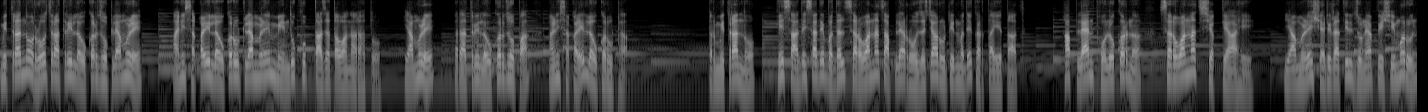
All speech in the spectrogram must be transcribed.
मित्रांनो रोज रात्री लवकर झोपल्यामुळे आणि सकाळी लवकर उठल्यामुळे मेंदू खूप ताजातवाना राहतो. यामुळे रात्री लवकर झोपा आणि सकाळी लवकर उठा. तर मित्रांनो हे साधे साधे बदल सर्वांनाच आपल्या रोजच्या रुटीनमध्ये करता येतात. हा प्लॅन फॉलो करणं सर्वांनाच शक्य आहे. यामुळे शरीरातील जुन्या पेशी मरून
